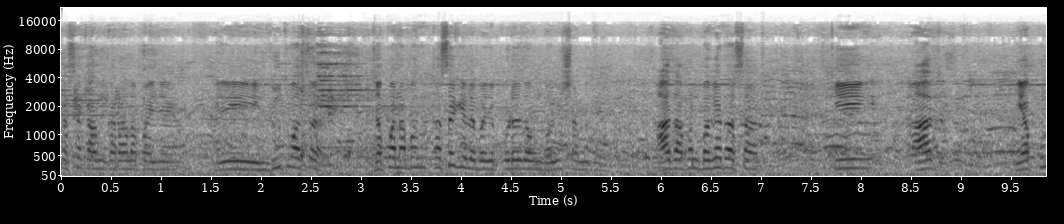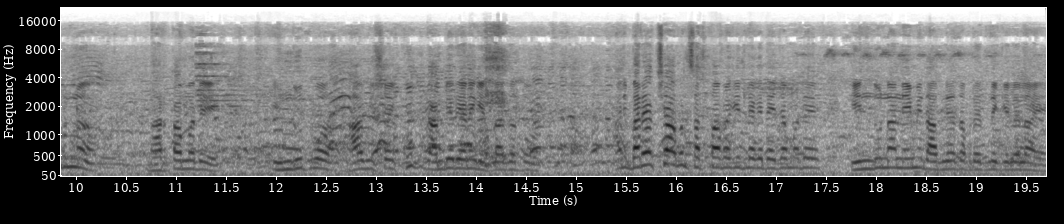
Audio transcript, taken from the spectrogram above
कसं काम करायला पाहिजे आणि हिंदुत्वाचं जपन आपण कसं केलं पाहिजे पुढे जाऊन भविष्यामध्ये? आज आपण बघत असाल की आज या पूर्ण भारतामध्ये हिंदुत्व हा विषय खूप गांभीर्याने घेतला जातो. आणि बऱ्याचशा आपण सत्ता बघितल्या की त्याच्यामध्ये हिंदूंना नेहमी दाबण्याचा प्रयत्न केलेला आहे.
